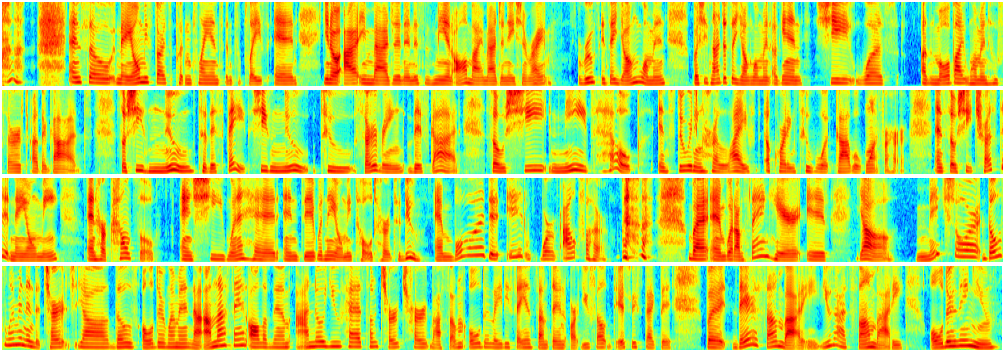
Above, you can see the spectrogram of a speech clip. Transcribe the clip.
and so Naomi starts putting plans into place and you know, I imagine and this is me and all my imagination, right? Ruth is a young woman, but she's not just a young woman. Again, she was a Moabite woman who served other gods. So she's new to this faith. She's new to serving this God. So she needs help in stewarding her life according to what God would want for her. And so she trusted Naomi and her counsel. And she went ahead and did what Naomi told her to do. And boy, did it work out for her. but, and what I'm saying here is, y'all, make sure those women in the church, y'all, those older women. Now, I'm not saying all of them. I know you've had some church hurt by some older lady saying something or you felt disrespected, but there's somebody, you got somebody older than you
